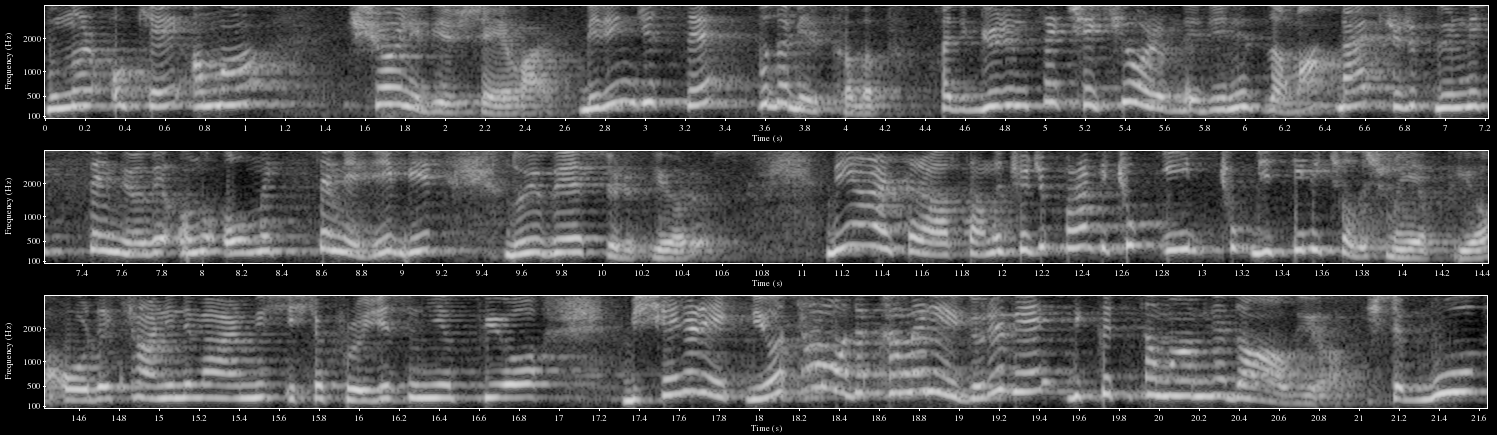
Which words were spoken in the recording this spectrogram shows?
bunlar okey ama şöyle bir şey var. Birincisi bu da bir kalıp. Hadi gülümse çekiyorum dediğiniz zaman belki çocuk gülmek istemiyor ve onu olmak istemediği bir duyguya sürüklüyoruz. Diğer taraftan da çocuk belki çok iyi, çok ciddi bir çalışma yapıyor. Orada kendini vermiş, işte projesini yapıyor, bir şeyler ekliyor. Tam orada kameraya göre ve dikkati tamamıyla dağılıyor. İşte bu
